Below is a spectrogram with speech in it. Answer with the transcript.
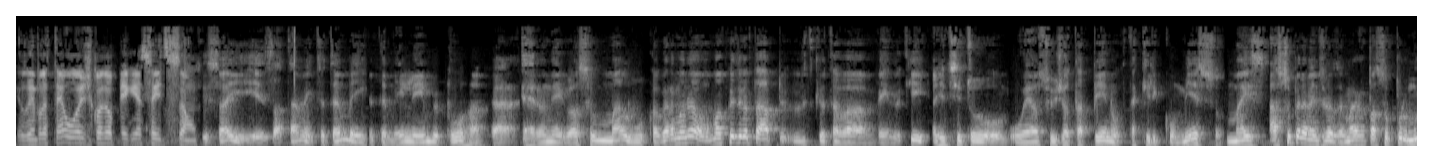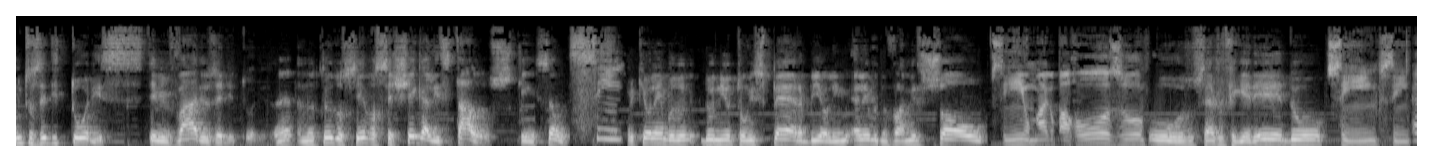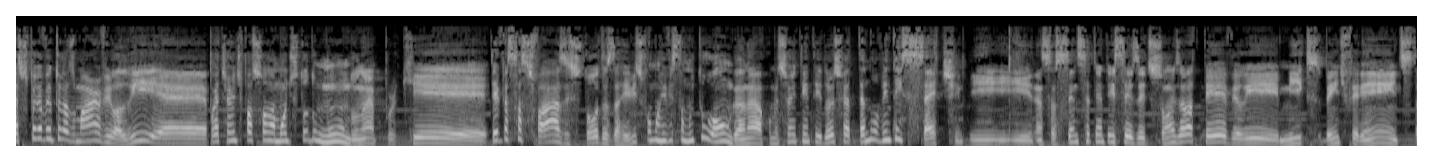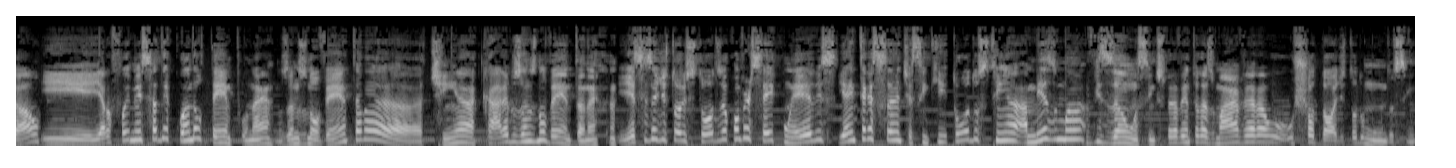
eu lembro até hoje quando eu peguei essa edição. Isso aí, exatamente. Eu também. Eu também lembro, porra, cara. Era um negócio maluco. Agora, Manuel, uma coisa que eu tava, que eu tava vendo aqui, a gente citou o Elcio e o JP no, naquele começo, mas a Super Aventuras da Marvel passou por muitos editores. Teve vários editores, né? No teu dossiê você chega a listá-los? Quem são? Sim. Porque eu lembro do, do Newton Sperby, eu lembro, eu lembro do Vlamir Sol. Sim, o Mário Barroso. O, o Sérgio Figueiredo. Sim, sim. A Super Aventuras Marvel ali é, praticamente passou na mão de todo mundo, né? Porque teve essas fases todas da revista. Foi uma revista muito longa, né? Ela começou em 82, foi até 97. E, e nessas 176 edições ela teve ali mix bem diferentes e tal. E ela foi meio se adequando ao tempo, né? Nos anos 90 ela tinha a cara dos anos 90, né? E esses editores todos eu conversei com eles e é interessante, assim, que todos tinham a mesma visão, assim, que Super Aventuras Marvel era o, o xodó de todo mundo, assim.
